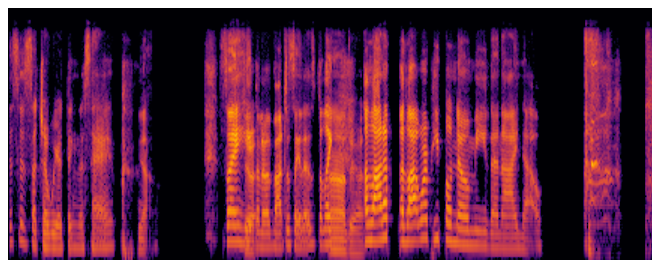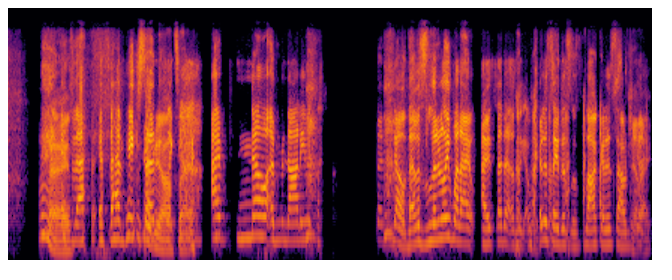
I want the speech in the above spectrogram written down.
this is such a weird thing to say. Yeah. So I Do hate it. that I'm about to say this, but like oh, a lot of a lot more people know me than I know. Right. If that if that makes Okay, sense. Like, I no, I'm not even. No, that was literally what I I said. It. I was like, I'm gonna say this. It's not gonna sound good.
